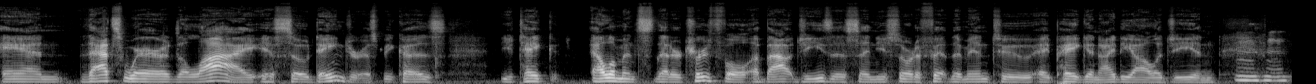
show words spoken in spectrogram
And that's where the lie is so dangerous because you take elements that are truthful about Jesus and you sort of fit them into a pagan ideology and Mm-hmm.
